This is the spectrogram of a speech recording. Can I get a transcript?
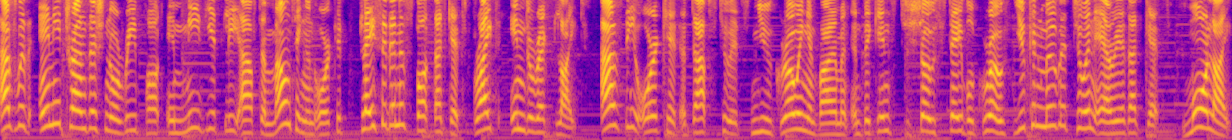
As with any transition or repot, immediately after mounting an orchid, place it in a spot that gets bright, indirect light. As the orchid adapts to its new growing environment and begins to show stable growth, you can move it to an area that gets more light.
